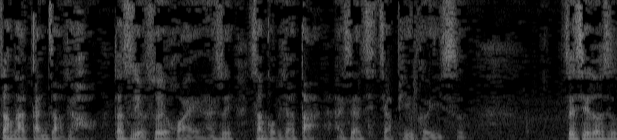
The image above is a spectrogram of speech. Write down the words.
让它干燥就好，但是有时候有发炎，还是伤口比较大，还是要请教皮肤科医师。这些都是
